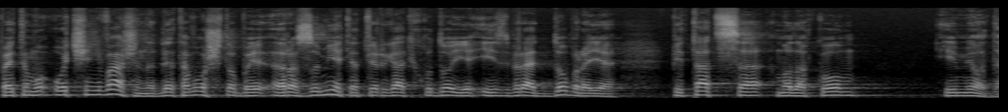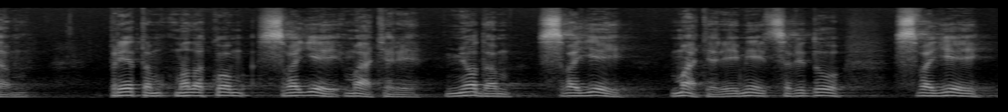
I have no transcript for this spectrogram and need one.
Поэтому очень важно для того, чтобы разуметь, отвергать худое и избирать доброе, питаться молоком и медом. При этом молоком своей матери, медом своей матери, имеется в виду своей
